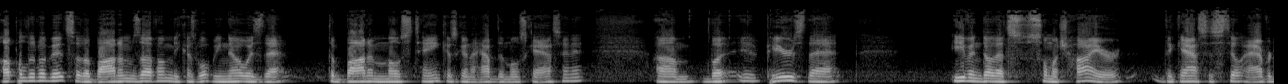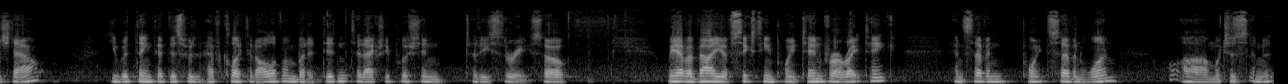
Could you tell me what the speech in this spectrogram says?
up a little bit so the bottoms of them because what we know is that the bottom most tank is going to have the most gas in it. Um, but it appears that even though that's so much higher, the gas is still averaged out. You would think that this would have collected all of them, but it didn't. It actually pushed into these three. So we have a value of 16.10 for our right tank and 7.71, um, which is a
